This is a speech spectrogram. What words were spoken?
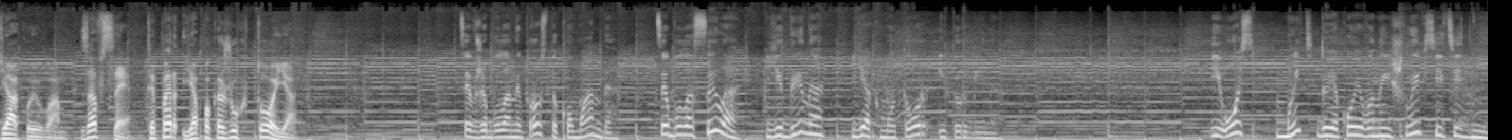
Дякую вам за все. Тепер я покажу, хто я. Це вже була не просто команда, це була сила єдина, як мотор і турбіна. І ось мить, до якої вони йшли всі ці дні.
